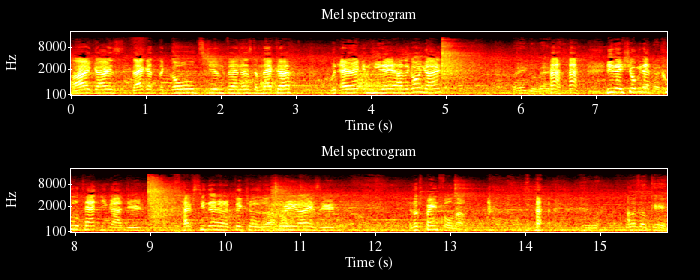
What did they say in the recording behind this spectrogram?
All right, guys, back at the Gold's Gym Venice, the Mecca, with Eric and Hide. How's it going, guys? Very good, very good. Hide, show me that cool tat you got, dude. I've seen that in a picture. It looks pretty nice, dude. It looks painful, though. it was okay.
